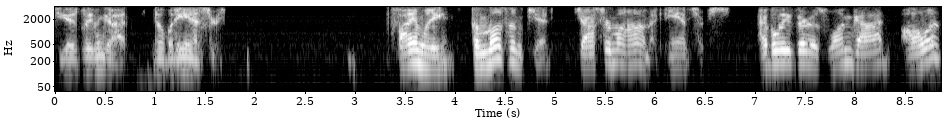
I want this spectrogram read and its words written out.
Do you guys believe in God? Nobody answers. Finally, the Muslim kid, Jasser Muhammad, answers. I believe there is one God, Allah,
